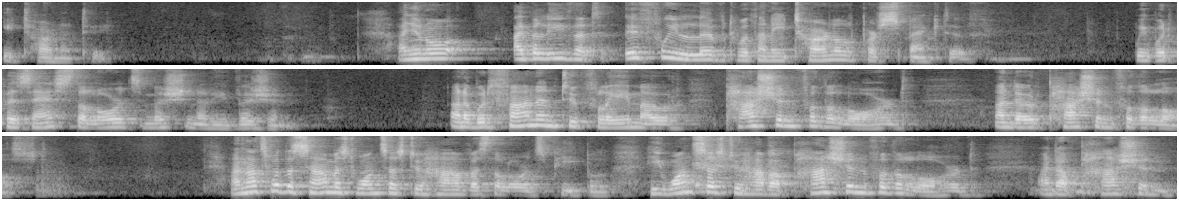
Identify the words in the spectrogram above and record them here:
eternity? And you know, I believe that if we lived with an eternal perspective, we would possess the Lord's missionary vision. And it would fan into flame our passion for the Lord and our passion for the lost. And that's what the psalmist wants us to have as the Lord's people. He wants us to have a passion for the Lord and a passion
